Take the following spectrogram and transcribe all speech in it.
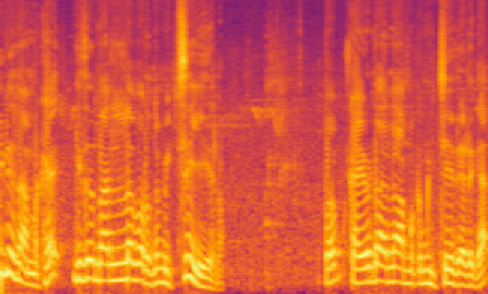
ഇനി നമുക്ക് ഇത് നല്ല പുറത്ത് മിക്സ് ചെയ്യണം. അപ്പം കൈകൊണ്ട് തന്നെ നമുക്ക് മിക്സ് ചെയ്തെടുക്കാം.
